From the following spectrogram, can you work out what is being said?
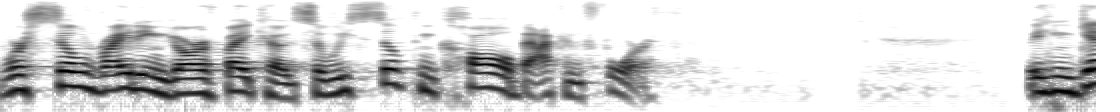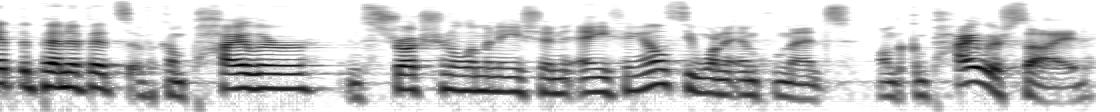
we're still writing YARV bytecode, so we still can call back and forth. We can get the benefits of a compiler, instruction elimination, anything else you want to implement on the compiler side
